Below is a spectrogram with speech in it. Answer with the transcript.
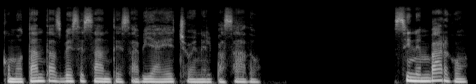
como tantas veces antes había hecho en el pasado. Sin embargo,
